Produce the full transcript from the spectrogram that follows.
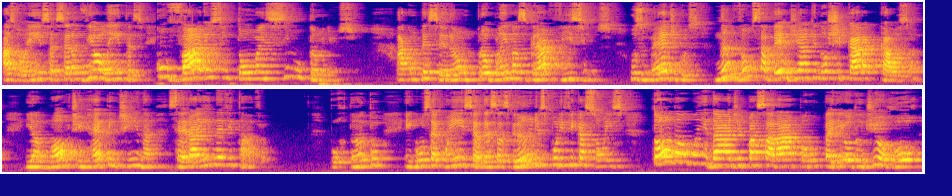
As doenças serão violentas, com vários sintomas simultâneos. Acontecerão problemas gravíssimos. Os médicos não vão saber diagnosticar a causa e a morte repentina será inevitável. Portanto, em consequência dessas grandes purificações, toda a humanidade passará por um período de horror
